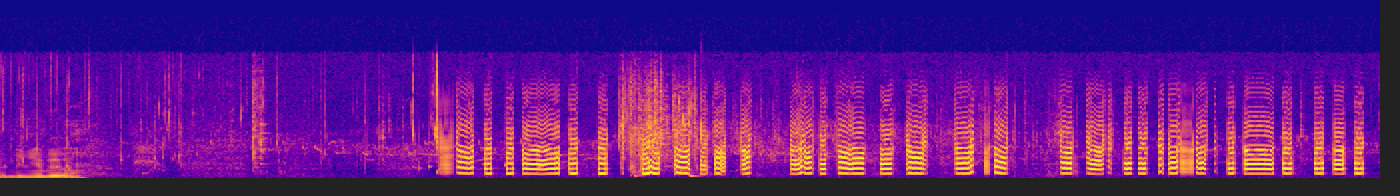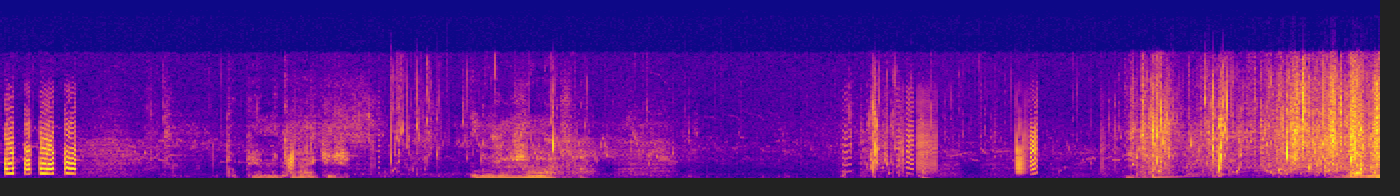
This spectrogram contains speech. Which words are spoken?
Żeby nie było. Kopiemy teraz jakieś duże żelazo. Mamy.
